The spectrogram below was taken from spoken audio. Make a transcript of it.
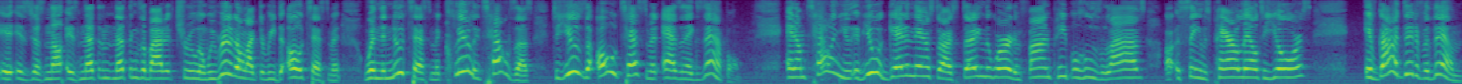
it's just not it's nothing nothing's about it true and we really don't like to read the old testament when the new testament clearly tells us to use the old testament as an example and i'm telling you if you would get in there and start studying the word and find people whose lives are, seems parallel to yours if god did it for them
